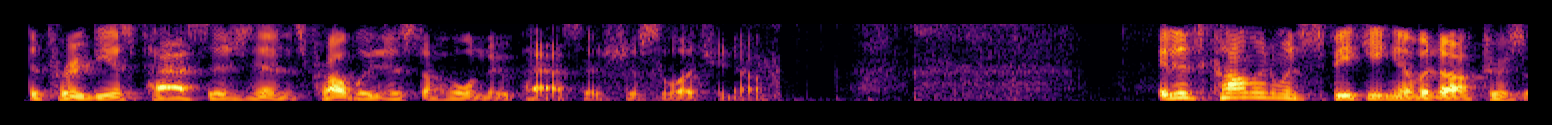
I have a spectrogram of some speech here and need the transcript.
the previous passage, then it's probably just a whole new passage, just to let you know. It is common when speaking of a doctor's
